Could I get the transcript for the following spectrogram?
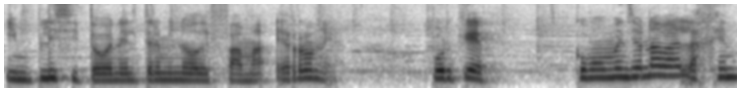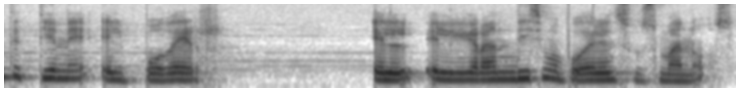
implícito en el término de fama errónea. ¿Por qué? Como mencionaba, la gente tiene el poder, el, el grandísimo poder en sus manos.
